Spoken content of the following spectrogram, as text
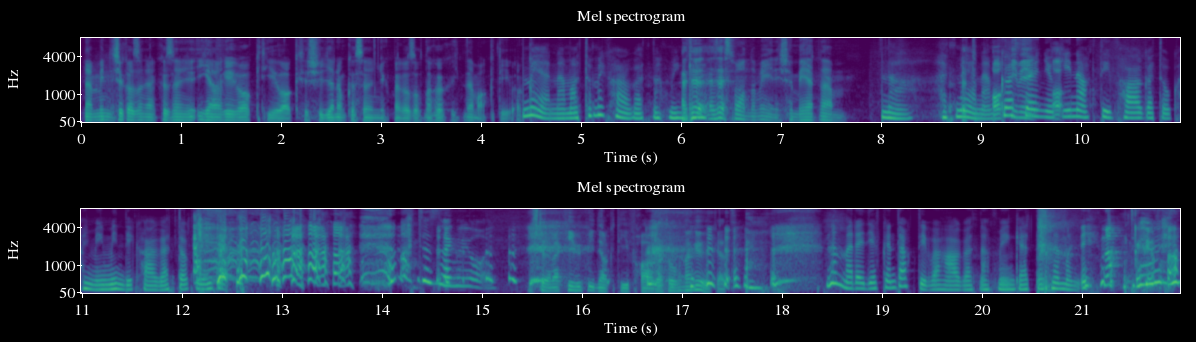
Nem, mindig csak azoknak köszönjük, igen, akik aktívak, és ugye nem köszönjük meg azoknak, akik nem aktívak. Miért nem? Attól még hallgatnak minket. Hát ez, ezt mondom én is, hogy miért nem? Na. Hát miért hát, nem? Köszönjük, még, a... inaktív hallgatók, hogy még mindig hallgattok minket. hát ez meg jó. És tényleg hívjuk inaktív hallgatóknak őket? Nem, mert egyébként aktívan hallgatnak minket, tehát nem mondja inaktívak.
